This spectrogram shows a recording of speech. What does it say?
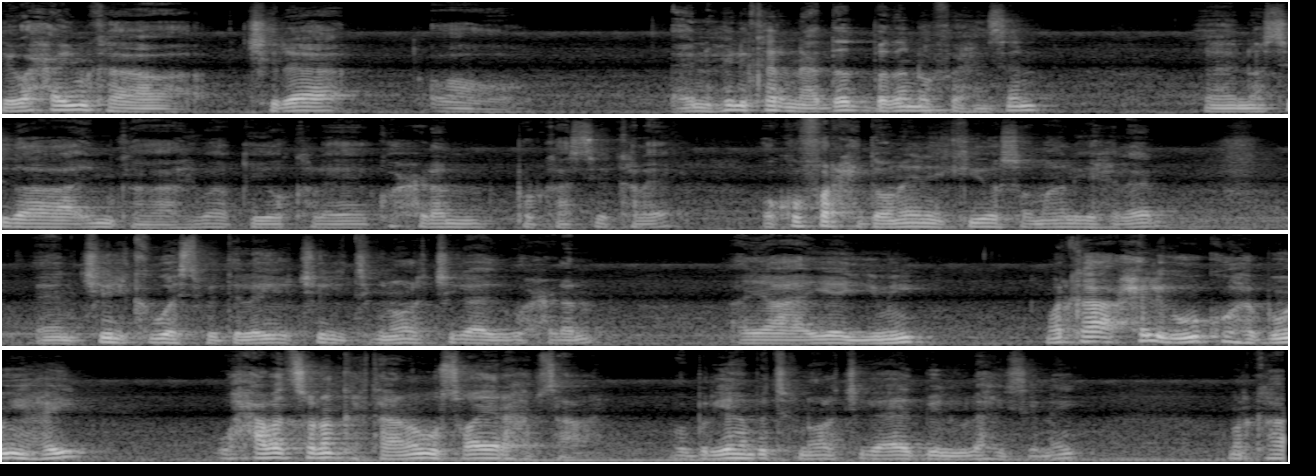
dee waxaa imika jira oo aynu heli karanaa dad badan oo fahamsan een, sida imika hibaaqii oo kale ku xidhan podcastyo kale oo ku farxi doona inay kiyo soomaaliya heleen. Een, jiilkii waa isbedelay jiil technologyga aada ugu xidhan ayaa ayaa yimi. Marka xilliga uu ku habboon yahay waxaabaad is odhan kartaan uu soo yara habsaamay oo baryahanba technologyga aada baynu ula haysanay. Marka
